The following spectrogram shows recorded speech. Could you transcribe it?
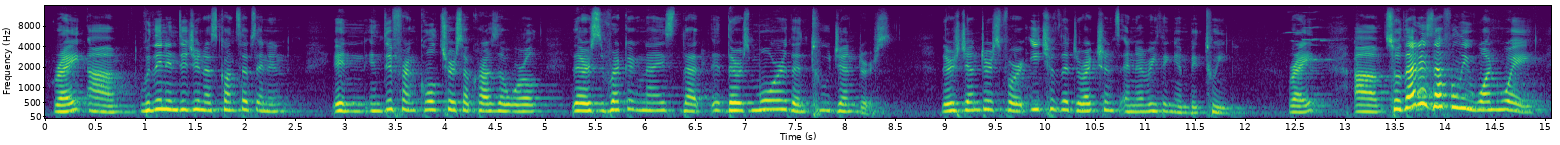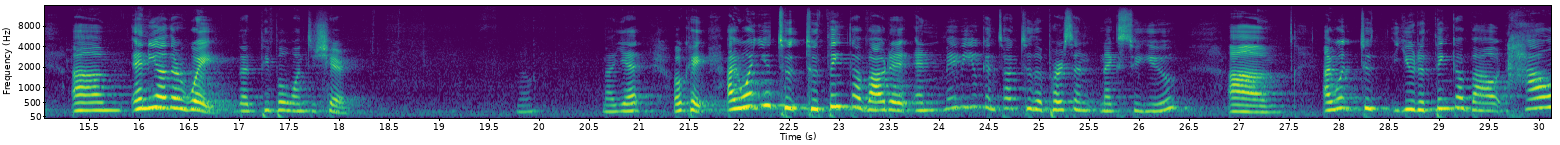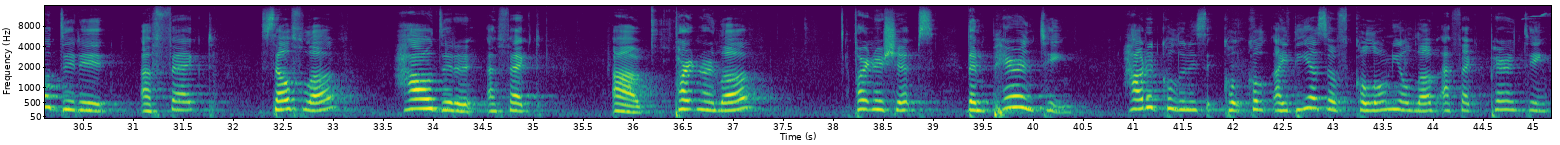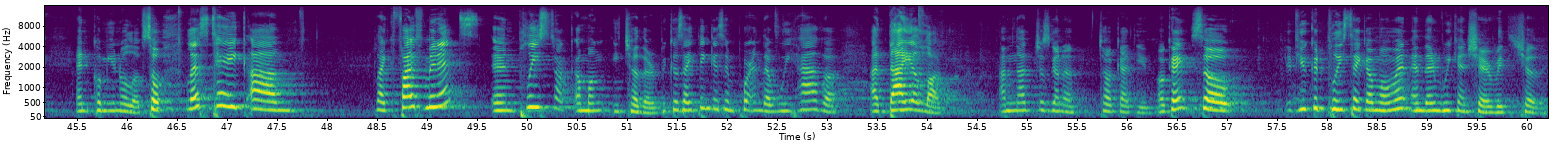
right? Um, within indigenous concepts and in, in, in different cultures across the world, there's recognized that there's more than two genders. There's genders for each of the directions and everything in between, right? Um, so that is definitely one way. Um, any other way that people want to share? No? Not yet? Okay, I want you to, to think about it, and maybe you can talk to the person next to you. Um, I want to, you to think about how did it affect self-love? How did it affect uh, partner love, partnerships, then parenting? How did ideas of colonial love affect parenting and communal love? So let's take um, like five minutes and please talk among each other because I think it's important that we have a, a dialogue. I'm not just gonna talk at you, okay? So if you could please take a moment and then we can share with each other.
